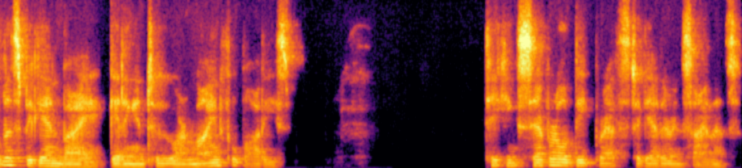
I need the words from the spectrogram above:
Let's begin by getting into our mindful bodies, taking several deep breaths together in silence.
